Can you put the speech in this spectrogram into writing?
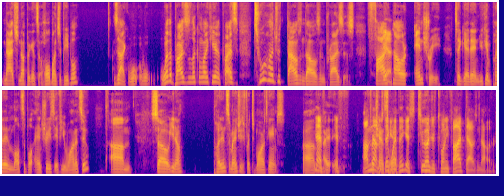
matching up against a whole bunch of people Zach, what are the prizes looking like here? The prize two hundred thousand dollars in prizes, five dollar yeah. entry to get in. You can put in multiple entries if you wanted to. Um, so you know, put in some entries for tomorrow's games. Um, yeah, if, I, if I'm not mistaken, I think it's two hundred twenty five thousand dollars.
